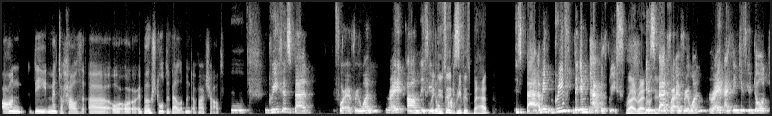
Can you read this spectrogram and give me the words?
on the mental health uh, or, or, emotional development of our child. Mm. Grief is bad for everyone, right? Um, if you Wait, don't, do you say grief is bad? Is bad. I mean, grief. The impact of grief, right, right, is okay. bad for everyone, right? I think if you don't,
